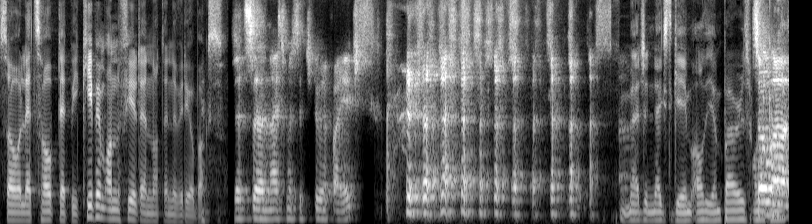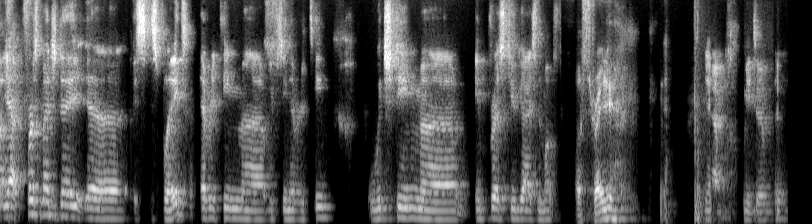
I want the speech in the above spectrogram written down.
So let's hope that we keep him on the field and not in the video box. That's a nice message to FIH. Imagine next game, all the umpires. so uh, yeah, first match day uh, is, is played. Every team uh, we've seen every team. Which team uh, impressed you guys the most? Australia. Yeah, me too.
